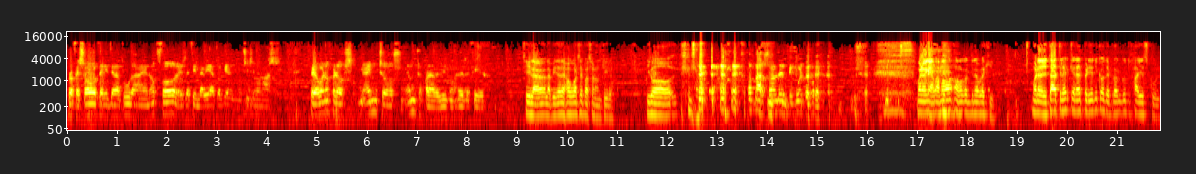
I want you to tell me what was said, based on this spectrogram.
profesor de literatura en Oxford, es decir, la vida de Tolkien es muchísimo más. Pero bueno, pero hay muchos, hay muchos paralelismos, es decir, Sí, la, la vida de Howard se pasó en un tiro. Digo, Jota, sal de este cuerpo. bueno, venga, vamos, vamos a continuar por aquí. Bueno, de Tatler, que era el periódico de Brownwood High School.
